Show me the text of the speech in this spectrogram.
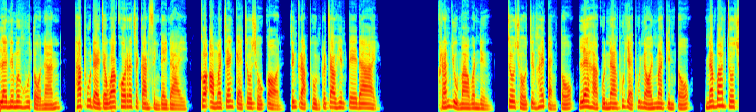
และในเมืองฮูโตนั้น ถ้าผู้ใดจะว่าข้อราชการสิ่งใด ๆ ก็เอามาแจ้งแก่โจโฉก่อน จึงกราบทูลพระเจ้าเฮียนเต้ได้ ครั้นอยู่มาวันหนึ่ง โจโฉจึงให้แต่งโต๊ะ และหาขุนนางผู้ใหญ่ผู้น้อยมากินโต๊ะณบ้านโจโฉ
